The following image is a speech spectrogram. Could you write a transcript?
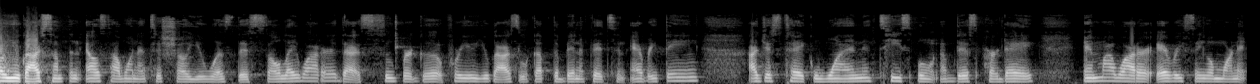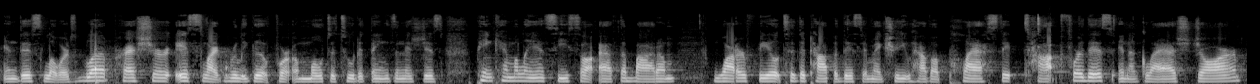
Oh, you guys, something else I wanted to show you was this sole water that's super good for you. You guys look up the benefits and everything. I just take one teaspoon of this per day in my water every single morning and this lowers blood pressure. It's like really good for a multitude of things and it's just pink Himalayan sea salt at the bottom water filled to the top of this and make sure you have a plastic top for this in a glass jar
